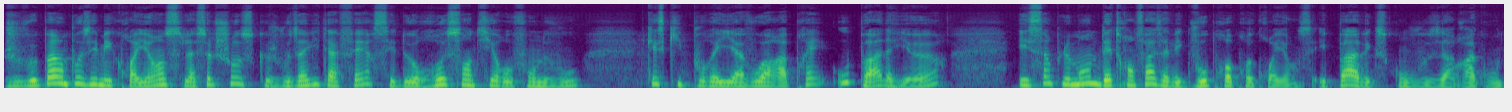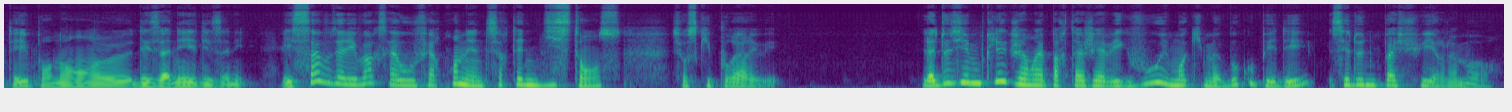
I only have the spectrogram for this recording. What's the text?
Je veux pas imposer mes croyances, la seule chose que je vous invite à faire, c'est de ressentir au fond de vous qu'est-ce qu'il pourrait y avoir après, ou pas d'ailleurs, et simplement d'être en phase avec vos propres croyances, et pas avec ce qu'on vous a raconté pendant des années et des années. Et ça, vous allez voir que ça va vous faire prendre une certaine distance sur ce qui pourrait arriver. La deuxième clé que j'aimerais partager avec vous, et moi qui m'a beaucoup aidé, c'est de ne pas fuir la mort.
